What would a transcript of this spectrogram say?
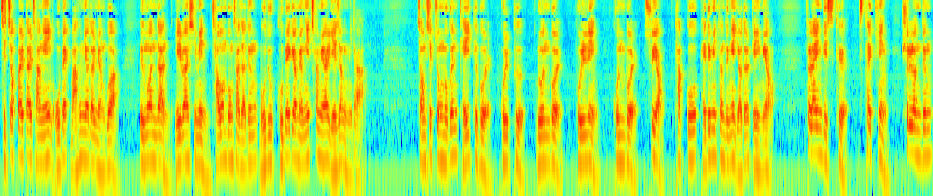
지적발달 장애인 548명과 응원단, 일반 시민, 자원봉사자 등 모두 900여 명이 참여할 예정입니다. 정식 종목은 게이트볼, 골프, 론볼, 볼링, 곤볼, 수영, 탁구, 배드민턴 등의 8개이며 flying disc, stacking, 슐런 등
